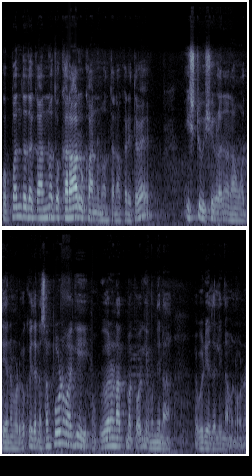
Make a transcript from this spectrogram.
ಒಪ್ಪಂದದ ಕಾನೂನು ಅಥವಾ ಕರಾರು ಕಾನೂನು ಅಂತ ನಾವು ಕರಿತೇವೆ. ಇಷ್ಟು ವಿಷಯಗಳನ್ನು ನಾವು ಅಧ್ಯಯನ ಮಾಡಬೇಕು. ಇದನ್ನು ಸಂಪೂರ್ಣವಾಗಿ ವಿವರಣಾತ್ಮಕವಾಗಿ ಮುಂದಿನ ವಿಡಿಯೋದಲ್ಲಿ ನಾವು ನೋಡೋಣ.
